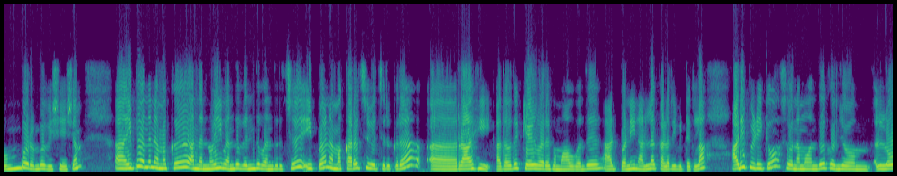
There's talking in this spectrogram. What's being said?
ரொம்ப ரொம்ப விசேஷம். இப்போ வந்து நமக்கு அந்த நொய் வந்து வெந்து வந்துருச்சு. இப்போ நம்ம கரைச்சி வச்சிருக்கிற ராகி அதாவது கேழ்வரகு மாவு வந்து ஆட் பண்ணி நல்லா கிளறி விட்டுக்கலாம். அடி பிடிக்கும். ஸோ நம்ம வந்து கொஞ்சம் லோ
